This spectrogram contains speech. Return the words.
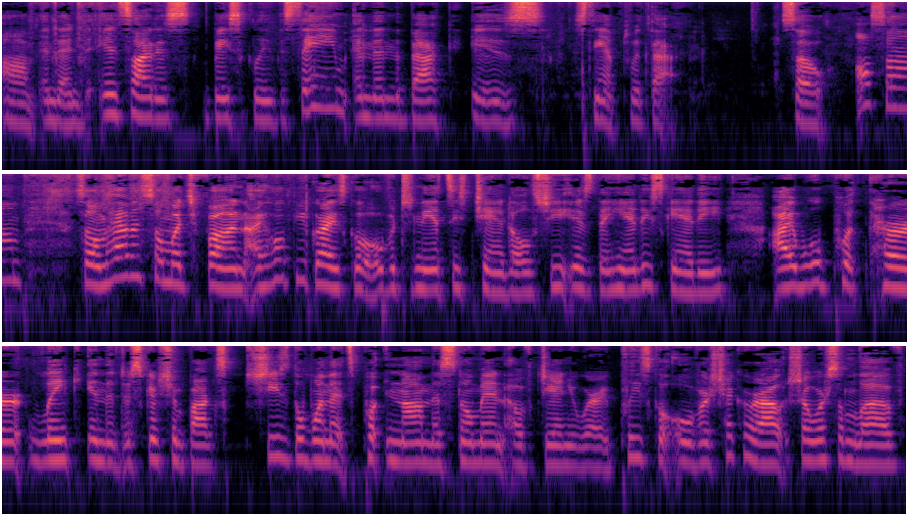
Um, and then the inside is basically the same, and then the back is stamped with that. So awesome. So I'm having so much fun. I hope you guys go over to Nancy's channel. She is the Handy Scandy. I will put her link in the description box. She's the one that's putting on the Snowman of January. Please go over, check her out, show her some love,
